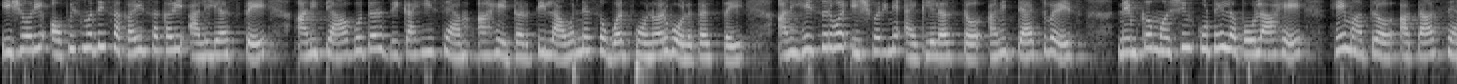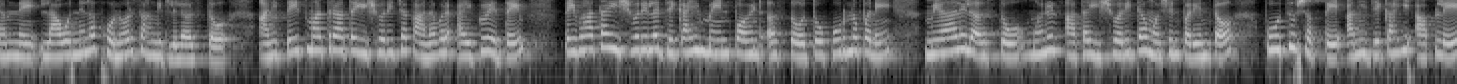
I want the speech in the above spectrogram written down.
ईश्वरी ऑफिसमध्ये सकाळी सकाळी आलेली असते आणि त्या अगोदर जी काही सॅम आहे तर ती लावण्यासोबत फोनवर बोलत असते. आणि हे सर्व ईश्वरीने ऐकलेलं असतं. आणि त्याच वेळेस नेमकं मशीन कुठे लपवलं आहे हे मात्र आता सॅमने लावण्याला फोनवर सांगितलेलं असतं. आणि तेच मात्र आता ईश्वरीच्या कानावर ऐकू येते. तेव्हा आता ईश्वरीला जे काही मेन पॉईंट असतो तो पूर्णपणे मिळालेला असतो. म्हणून आता ईश्वरी त्या मशीनपर्यंत पोहोचू शकते. आणि जे काही आपले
